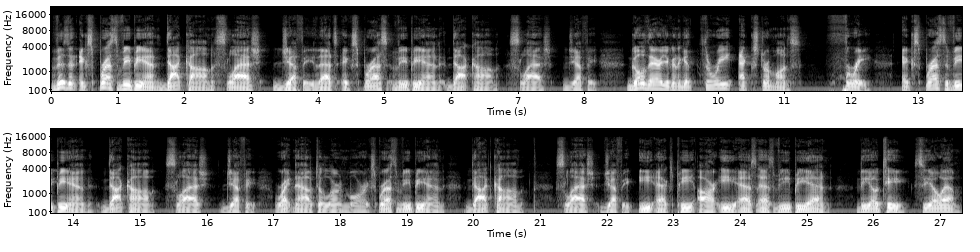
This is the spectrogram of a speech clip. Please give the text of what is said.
Visit expressvpn.com slash Jeffy. That's expressvpn.com slash Jeffy. Go there, you're going to get three extra months free. expressvpn.com slash Jeffy right now to learn more. ExpressVPN.com slash Jeffy. E X P R E S S V P N D O T C O M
